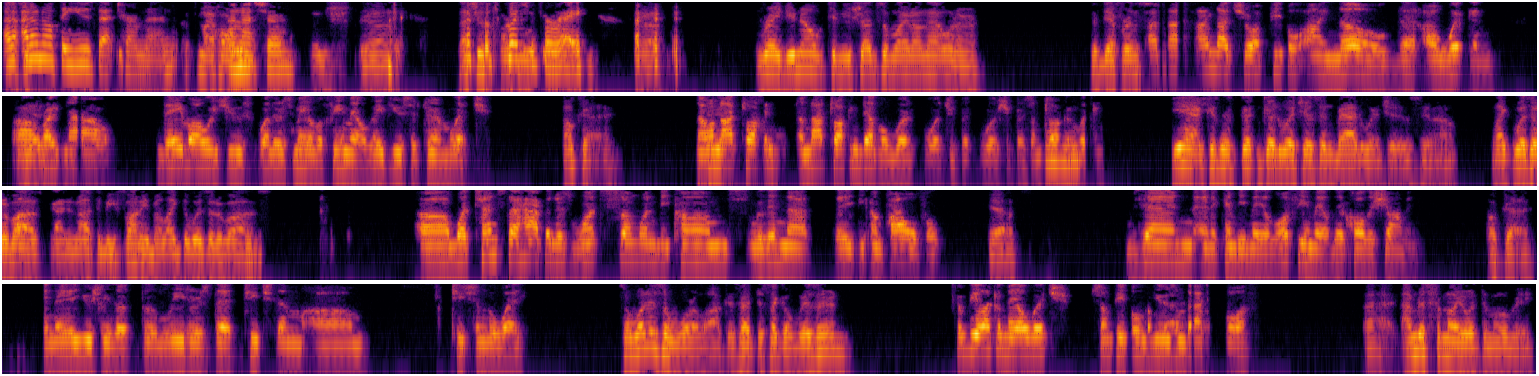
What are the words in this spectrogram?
I don't, I don't know if they use that term then. that's my horror. I'm not sure. language. Yeah, that's just That's a question for Ray. Yeah. Ray, do you know? Can you shed some light on that one or the difference? I'm not. I'm not sure. People I know that are Wiccan uh, Yeah. right now, they've always used whether it's male or female. They've used the term witch. Okay. Now I'm not talking. I'm not talking devil wor- worship, worshippers. I'm talking Mhm. Wiccan. Yeah, because there's good good witches and bad witches, you know, like Wizard of Oz, kind of not to be funny, but like the Wizard of Oz. Uh, what tends to happen is once someone becomes within that, they become powerful. Yeah. Then, and it can be male or female. They're called a shaman, Okay. And they are usually the, the leaders that teach them um, teach them the way. So what is a warlock? Is that just like a wizard? Could be like a male witch. Some people use them back and forth. Uh, I'm just familiar with the movie.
